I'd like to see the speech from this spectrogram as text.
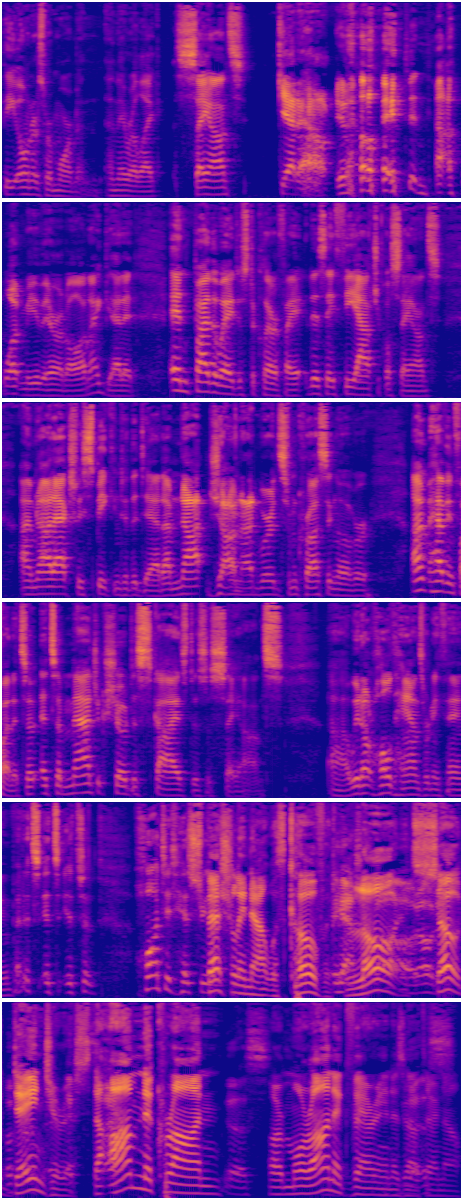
the owners were Mormon and they were like seance get out. You know they did not want me there at all and I get it. And by the way just to clarify it is a theatrical seance. I'm not actually speaking to the dead. I'm not John Edwards from Crossing Over. I'm having fun. It's a it's a magic show disguised as a seance uh, we don't hold hands or anything but it's it's it's a haunted history Especially now with COVID. Yes. Lord, it's no, so no. dangerous. The Omicron Yes. or moronic variant is out there now.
